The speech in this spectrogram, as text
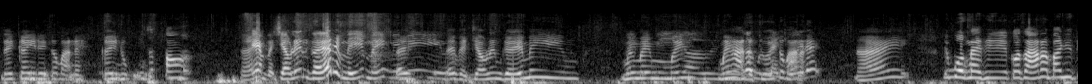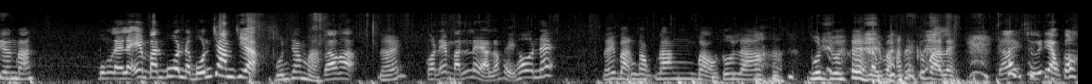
Đây cây đây các bạn này, cây nó cũng rất to. Đấy. em phải trèo lên ghế thì mới mới mới, Đây, mới đây phải trèo lên ghế mới mới mới mới ờ, mới hạt được chuối các bạn. đấy Đấy. Cái buồng này thì có giá là bao nhiêu tiền bạn? Buồng này là em bán buôn là 400 chị ạ 400 à? vâng ạ Đấy. còn em bán lẻ nó phải hơn đấy Đấy bạn Ngọc đang bảo tôi là buôn chuối về để bán đấy các bạn này. đấy chuối đẹp không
